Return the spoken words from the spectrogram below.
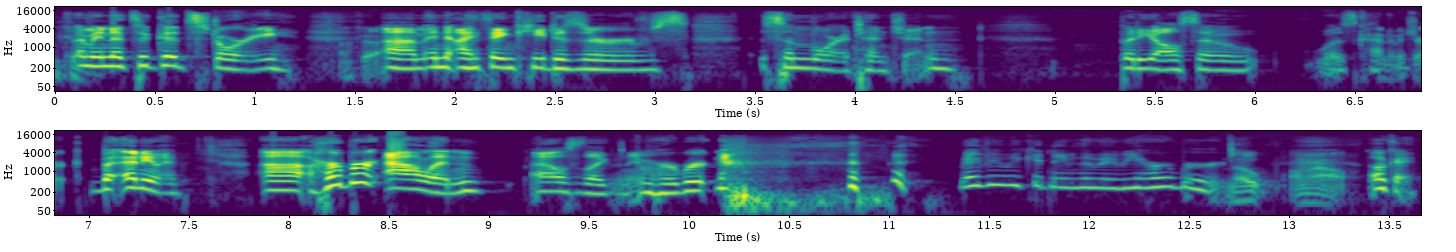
Okay. I mean, it's a good story. Okay. Um, and I think he deserves some more attention. But he also was kind of a jerk. But anyway, uh, Herbert Allen, I also like the name Herbert. Maybe we could name the baby Herbert. Nope, I'm out. Okay.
